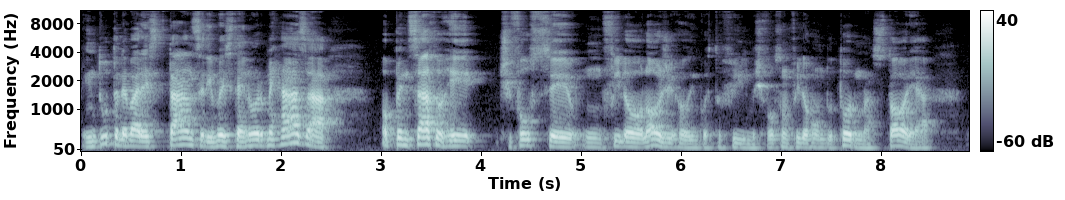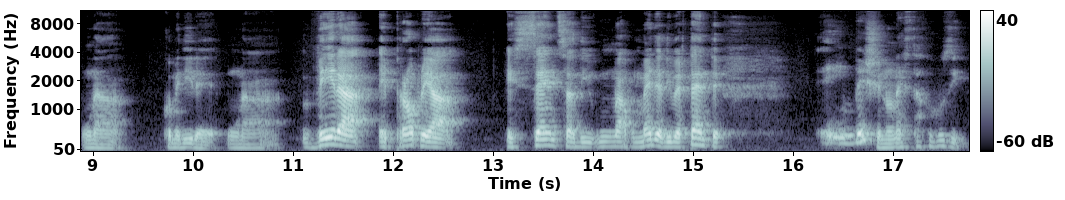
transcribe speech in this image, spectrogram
in tutte le varie stanze di questa enorme casa ho pensato che ci fosse un filo logico in questo film, ci fosse un filo conduttore, una storia, una come dire, una vera e propria essenza di una commedia divertente. E invece non è stato così.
